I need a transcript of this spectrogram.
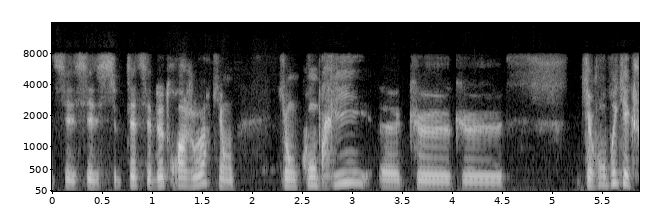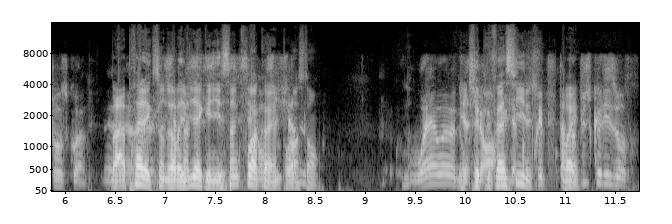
C'est, c'est peut-être ces deux trois joueurs qui ont qui ont compris euh, que, que, qui ont compris quelque chose quoi. Bah après, Alexander euh, Levy a gagné 5 fois quand même pour l'instant. Ouais, ouais, bien c'est plus facile. un peu plus que les autres.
